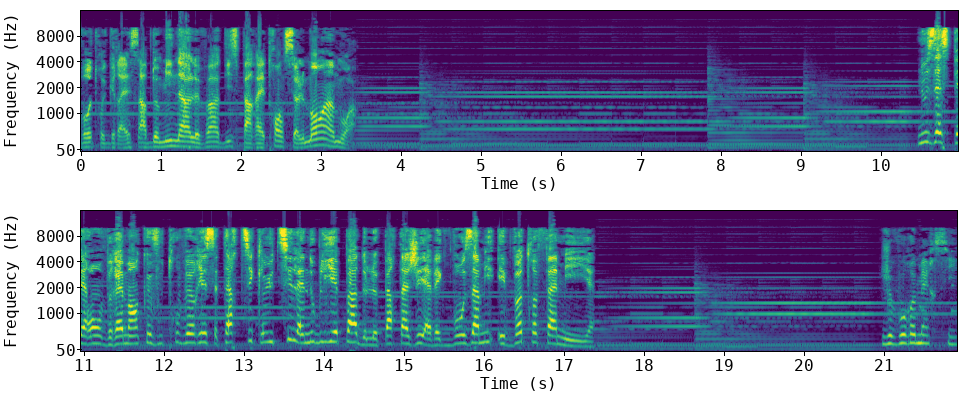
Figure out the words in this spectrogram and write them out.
Votre graisse abdominale va disparaître en seulement un mois. Nous espérons vraiment que vous trouverez cet article utile et n'oubliez pas de le partager avec vos amis et votre famille. Je vous remercie.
